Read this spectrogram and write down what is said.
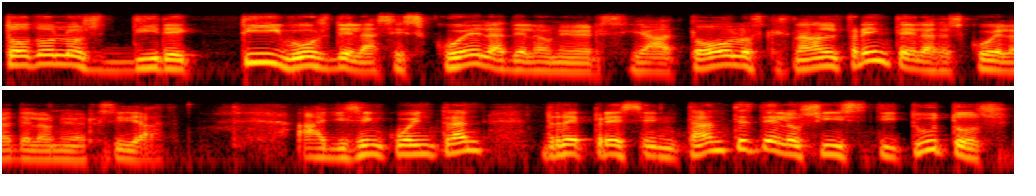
todos los directivos de las escuelas de la universidad, todos los que están al frente de las escuelas de la universidad. Allí se encuentran representantes de los institutos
